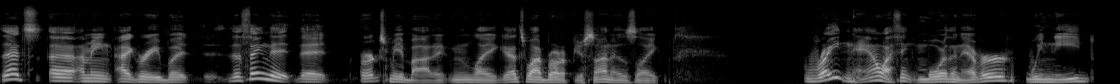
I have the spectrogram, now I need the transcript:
that's uh I mean, I agree, but the thing that that irks me about it and like that's why I brought up your son is like right now I think more than ever we need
